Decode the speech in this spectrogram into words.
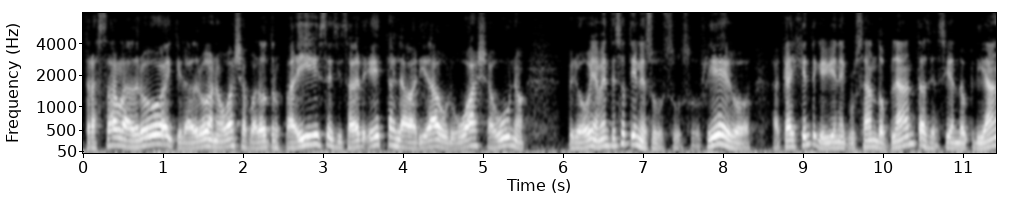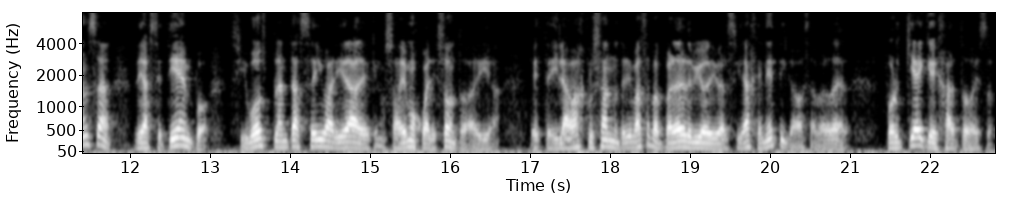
trazar la droga y que la droga no vaya para otros países y saber esta es la variedad uruguaya uno. Pero obviamente eso tiene sus su, su riesgos. Acá hay gente que viene cruzando plantas y haciendo crianza de hace tiempo. Si vos plantás seis variedades, que no sabemos cuáles son todavía, este, y la vas cruzando, vas a perder biodiversidad genética, vas a perder. ¿Por qué hay que dejar todo eso?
